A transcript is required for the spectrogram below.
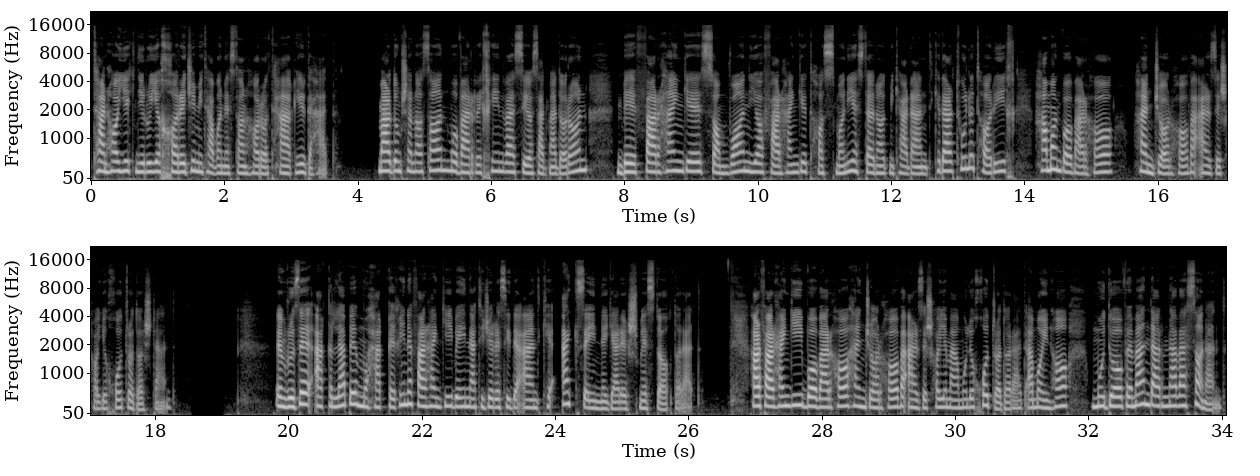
تنها یک نیروی خارجی می توانست آنها را تغییر دهد. مردم شناسان، مورخین و سیاستمداران به فرهنگ ساموان یا فرهنگ تاسمانی استناد می کردند که در طول تاریخ همان باورها، هنجارها و ارزشهای خود را داشتند. امروزه اغلب محققین فرهنگی به این نتیجه رسیده اند که عکس این نگرش مصداق دارد. هر فرهنگی باورها، هنجارها و ارزشهای معمول خود را دارد اما اینها مداوما در نوسانند.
